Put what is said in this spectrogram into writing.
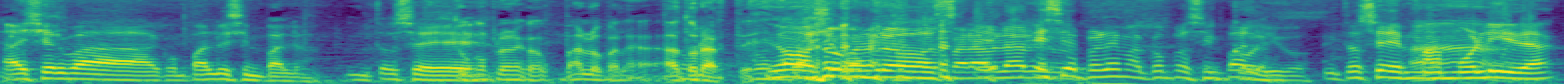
Hay yerba con palo y sin palo. Entonces. Tú compras con palo para atorarte. No, yo Para- compro. para hablar- ese es el problema, compro sin palo. código. Entonces es más Ah. molida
